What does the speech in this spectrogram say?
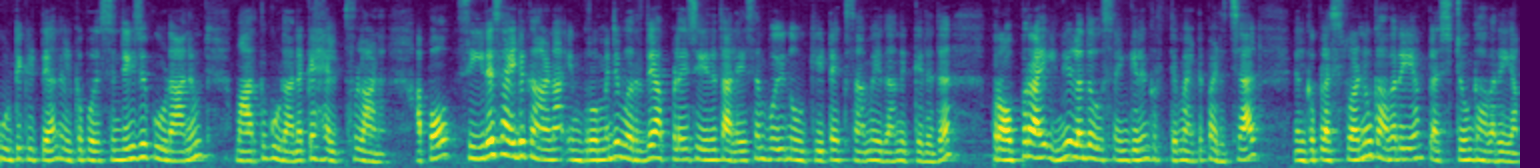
കൂട്ടി കിട്ടിയാൽ നിങ്ങൾക്ക് പെർസെന്റേജ് കൂടാനും മാർക്ക് കൂടാനൊക്കെ ഹെൽപ്ഫുൾ ആണ്. അപ്പോൾ സീരിയസ് ആയിട്ട് കാണാം ഇമ്പ്രൂവ്മെന്റ് വെറുതെ അപ്ലൈ ചെയ്ത് തലേദിവസം പോയി നോക്കിയിട്ട് എക്സാം എഴുതാൻ നിൽക്കരുത് പ്രോപ്പറായി ഇനിയുള്ള ദിവസമെങ്കിലും കൃത്യമായിട്ട് പഠിച്ചാൽ നിങ്ങൾക്ക് പ്ലസ് വണ്ണും കവർ ചെയ്യാം പ്ലസ് ടുവും കവർ ചെയ്യാം.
